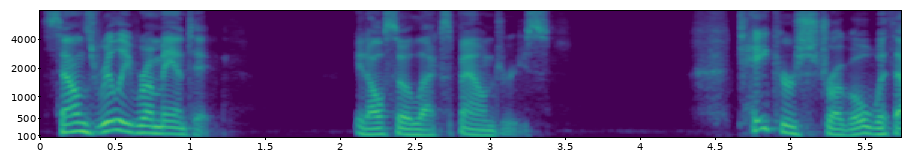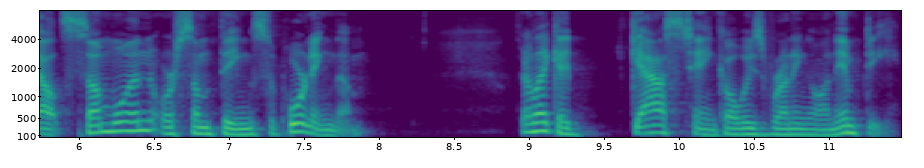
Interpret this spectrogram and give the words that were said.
Sounds really romantic. It also lacks boundaries. Takers struggle without someone or something supporting them. They're like a gas tank always running on empty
